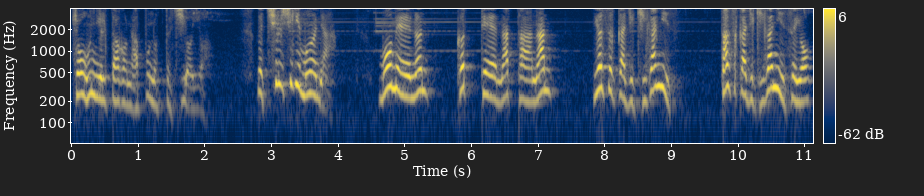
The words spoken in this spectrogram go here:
좋은 일도 하고 나쁜 업도 지어요. 그 칠식이 뭐냐? 몸에는 겉에 나타난 여섯 가지 기관이 있, 다섯 가지 기관이 있어요.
